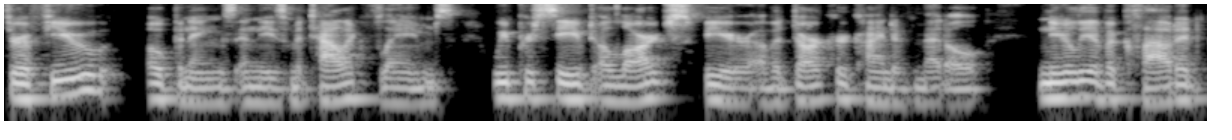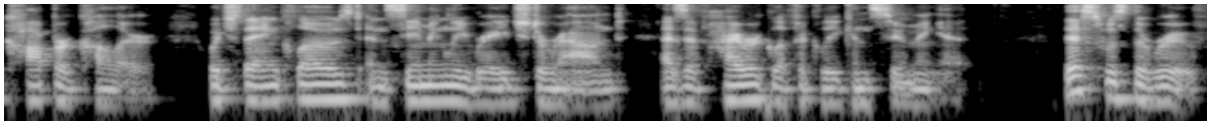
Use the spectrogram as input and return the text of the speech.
Through a few openings in these metallic flames, we perceived a large sphere of a darker kind of metal, nearly of a clouded copper color, which they enclosed and seemingly raged around, as if hieroglyphically consuming it. This was the roof,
